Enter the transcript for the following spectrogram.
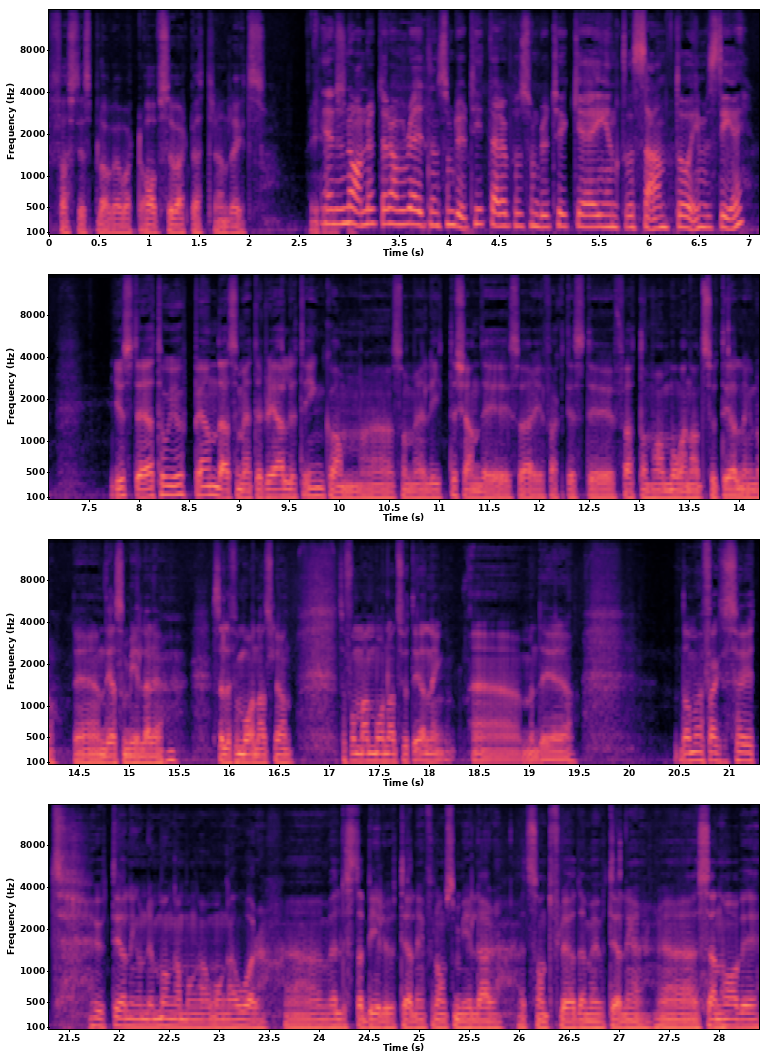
fastighetsbolag har varit avsevärt bättre än rates. Är det någon av de raten som du tittade på som du tycker är intressant att investera i? Just det, jag tog ju upp en där som heter Reality Income eh, som är lite känd i Sverige faktiskt. Det är för att de har månadsutdelning då. Det är en del som gillar det. Istället för månadslön så får man månadsutdelning. Eh, men det är, de har faktiskt höjt utdelning under många, många, många år. Eh, väldigt stabil utdelning för de som gillar ett sånt flöde med utdelningar. Sen har vi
